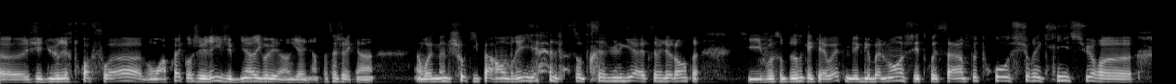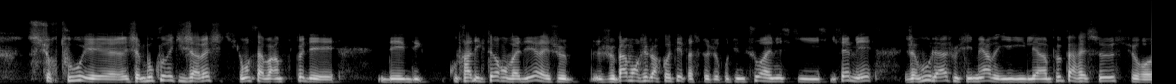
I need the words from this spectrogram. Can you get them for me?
Euh, j'ai dû rire trois fois. Bon, après, quand j'ai ri, j'ai bien rigolé. Hein. Il un passage avec un, un one-man show qui part en vrille de façon très vulgaire et très violente, qui vaut son pesant de cacahuètes. Mais globalement, j'ai trouvé ça un peu trop surécrit sur, euh, sur tout. Et euh, j'aime beaucoup Ricky Gervais, qui commence à avoir un petit peu des, des, contradicteurs, on va dire. Et je ne veux pas manger de leur côté parce que je continue toujours à aimer ce qu'il fait. Mais j'avoue, là, je me suis dit, merde, il est un peu paresseux sur,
